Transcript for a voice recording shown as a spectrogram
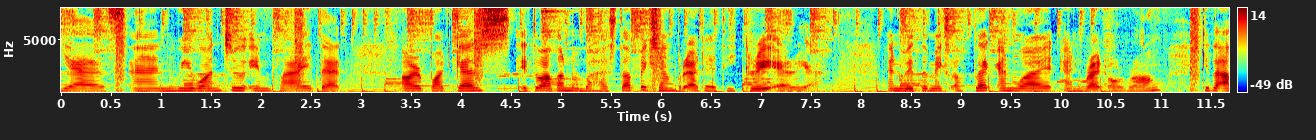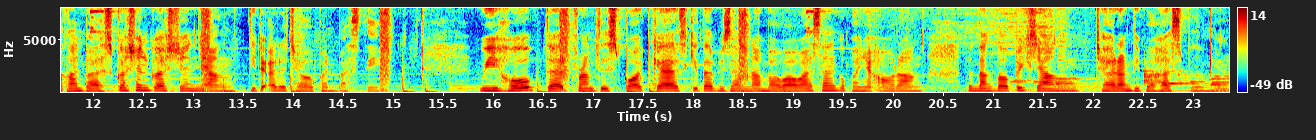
Yes, and we want to imply that our podcast itu akan membahas topik yang berada di gray area. And with the mix of black and white and right or wrong, kita akan bahas question-question yang tidak ada jawaban pasti. We hope that from this podcast kita bisa menambah wawasan ke banyak orang tentang topik yang jarang dibahas sebelumnya.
